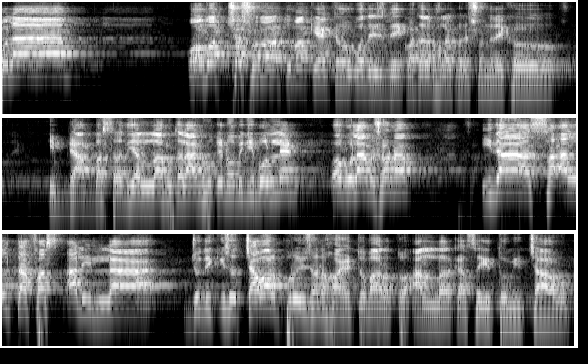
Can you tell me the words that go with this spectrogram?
গোলাম, ও বচ্চ শোনো তোমাকে একটা উপদেশ দেই, কথাটা ভালো করে শুনে রেখো। ইবনে আব্বাস রাদিয়াল্লাহু তাআলা আনহুকে নবীজি বললেন ও গোলাম, শোনো। ইদা সাআলতা ফাসআলিল্লাহ, যদি কিছু চাওয়ার প্রয়োজন হয় তোমার, তো আল্লাহর কাছেই তুমি চাও।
